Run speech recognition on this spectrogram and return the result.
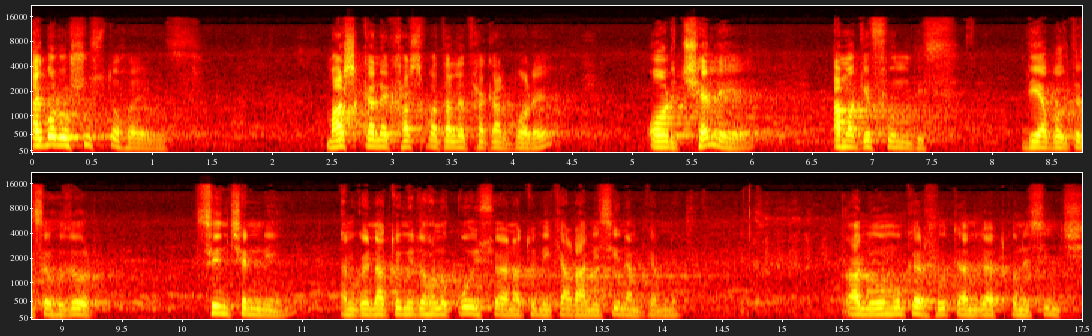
একবার অসুস্থ হয়ে গেছে। মাসখানেক হাসপাতালে থাকার পরে ওর ছেলে আমাকে ফোন দিস দিয়া বলতেছে, হুজুর, চিনছেন নি? আমি কই, না, তুমি তখন কইছো, না, তুমি কি আর আমি চিনাম কেমনে? আমি অমুকের ফুতে, আমি এতক্ষণে চিনছি।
